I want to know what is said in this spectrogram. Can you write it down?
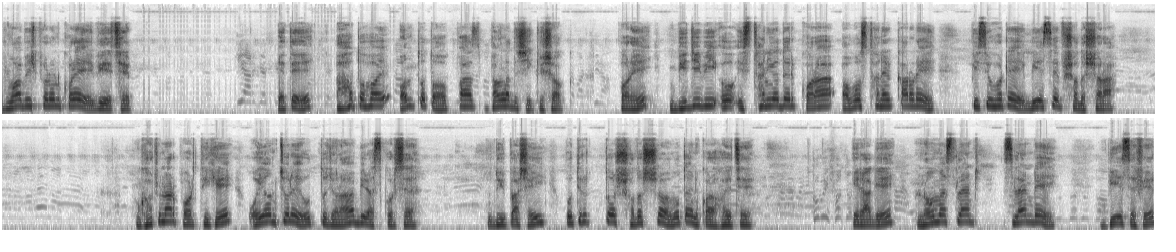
বোমা বিস্ফোরণ করে বিএসএফ। এতে আহত হয় অন্তত পাঁচ বাংলাদেশি কৃষক। পরে বিজিবি ও স্থানীয়দের করা অবস্থানের কারণে পিছু হটে বিএসএফ সদস্যরা। ঘটনার পর থেকে ওই অঞ্চলে উত্তেজনা বিরাজ করছে। দুই পাশেই অতিরিক্ত সদস্য মোতায়েন করা হয়েছে। এর আগে নৌম্যাসল্যান্ড, স্ল্যান্ডে বিএসএফের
